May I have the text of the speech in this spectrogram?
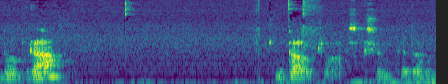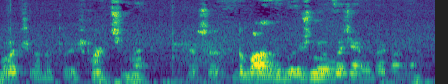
Dobra. To trzeba skrzynkę dorwać, ale to już lecimy jeszcze do bazy, bo już nie uwedziemy tego, nie?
